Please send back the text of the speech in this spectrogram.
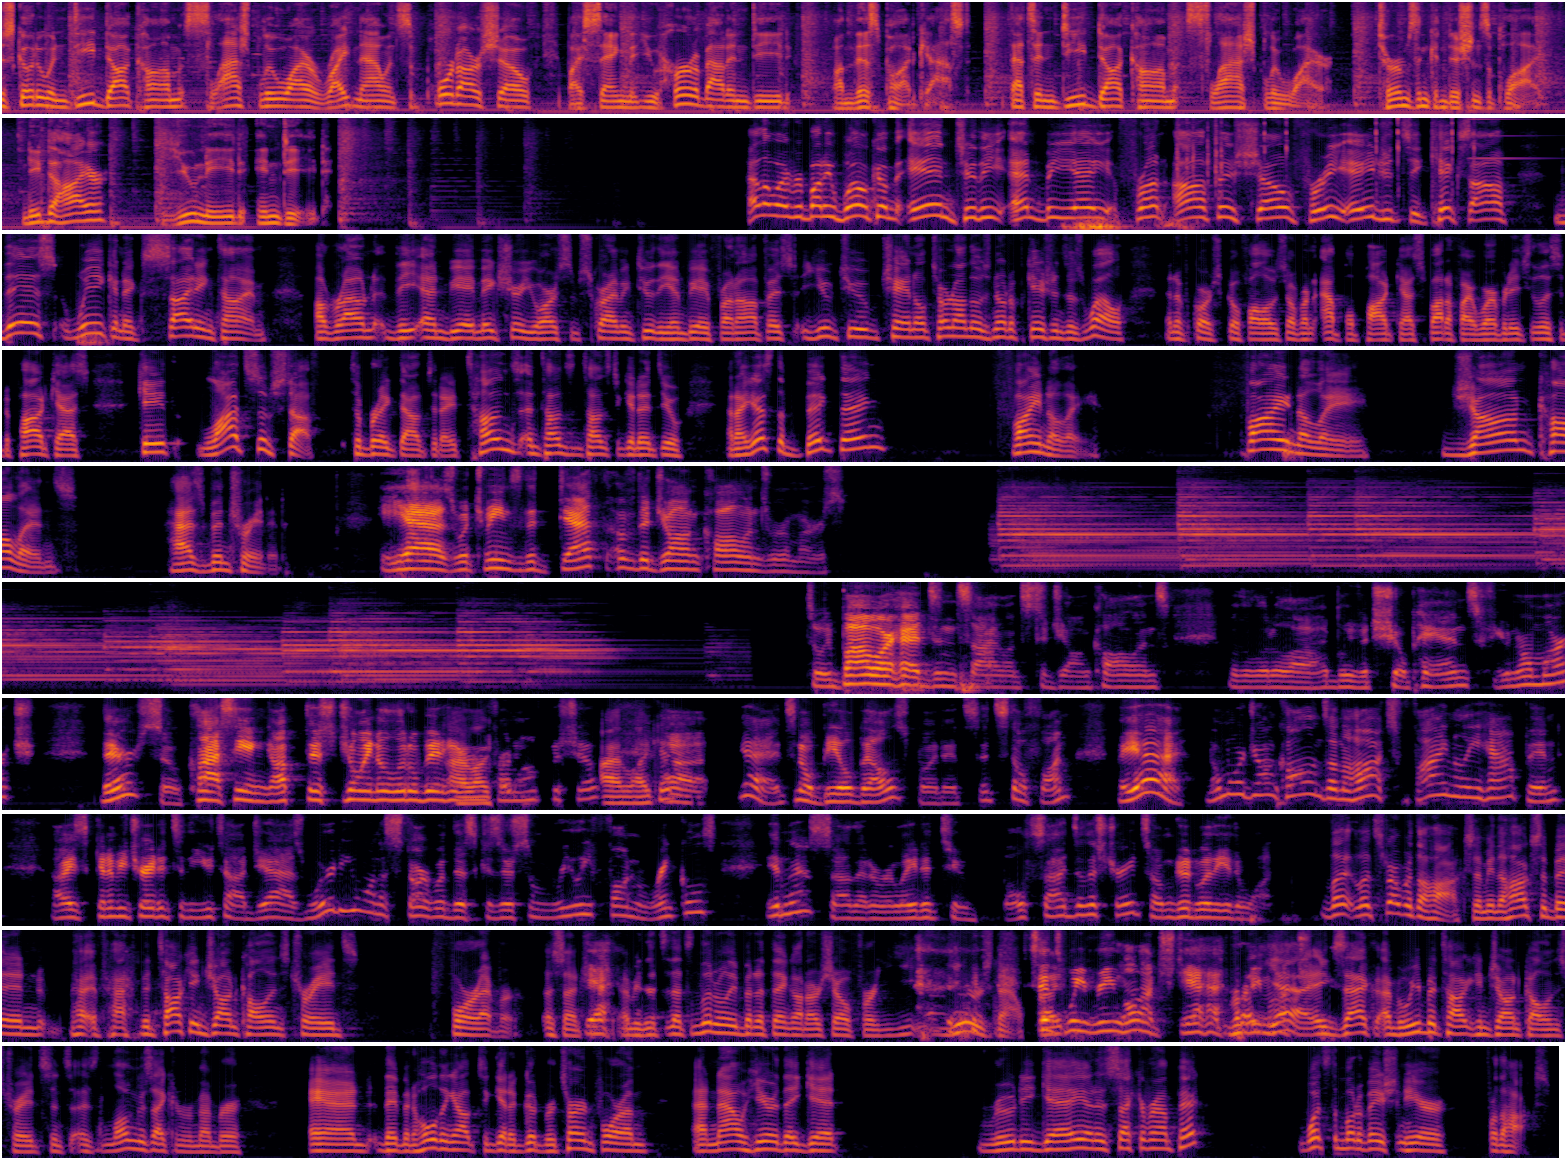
Just go to Indeed.com slash BlueWire right now and support our show by saying that you heard about Indeed on this podcast. That's Indeed.com slash BlueWire. Terms and conditions apply. Need to hire? You need Indeed. Hello, everybody. Welcome into the NBA Front Office Show. Free agency kicks off this week. An exciting time around the NBA. Make sure you are subscribing to the NBA Front Office YouTube channel. Turn on those notifications as well. And of course, go follow us over on Apple Podcasts, Spotify, wherever it is you listen to podcasts. Keith, lots of stuff to break down today. Tons and tons and tons to get into. And I guess the big thing, finally, finally, John Collins has been traded. Has, which means the death of the John Collins rumors. So we bow our heads in silence to John Collins with a little, uh, I believe it's Chopin's funeral march there. So classying up this joint a little bit here like in front office show. I like it. Uh, yeah, it's no Beal bells, but it's it's still fun. But yeah, no more John Collins on the Hawks. Finally happened. Uh, he's going to be traded to the Utah Jazz. Where do you want to start with this? Because there's some really fun wrinkles in this uh, that are related to both sides of this trade. So I'm good with either one. Let, us start with the Hawks. I mean, the Hawks have been have, have been talking John Collins trades forever, essentially. Yeah. I mean, that's that's literally been a thing on our show for ye- years now. Since right? we relaunched, yeah, right? much. Yeah, exactly. I mean, we've been talking John Collins trades since as long as I can remember, and they've been holding out to get a good return for him. And now here they get Rudy Gay and his second round pick. What's the motivation here for the Hawks?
